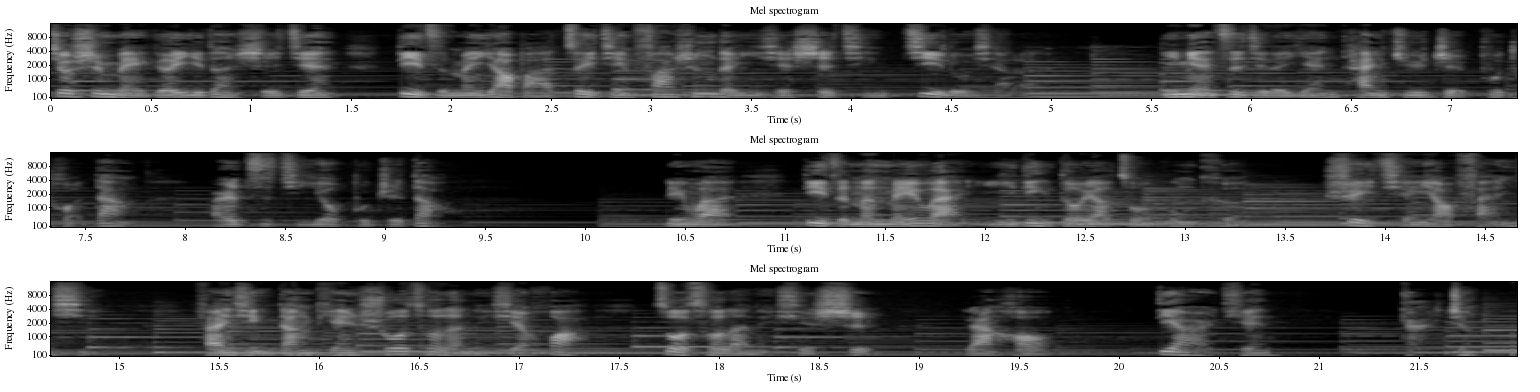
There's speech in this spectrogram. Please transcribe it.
就是每隔一段时间，弟子们要把最近发生的一些事情记录下来。以免自己的言谈举止不妥当，而自己又不知道。另外，弟子们每晚一定都要做功课，睡前要反省，反省当天说错了哪些话，做错了哪些事，然后第二天改正。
